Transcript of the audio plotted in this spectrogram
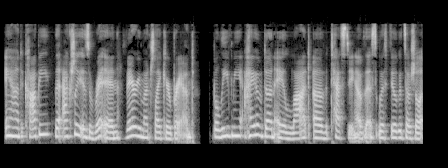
and copy that actually is written very much like your brand. Believe me, I have done a lot of testing of this with Feel Good Social.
